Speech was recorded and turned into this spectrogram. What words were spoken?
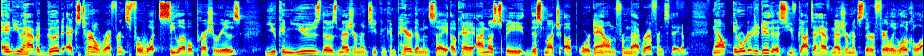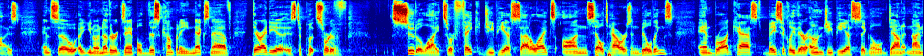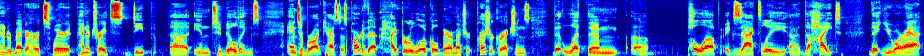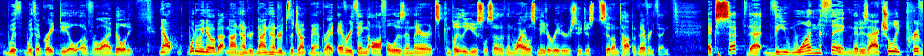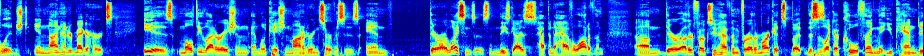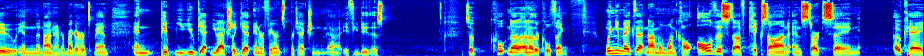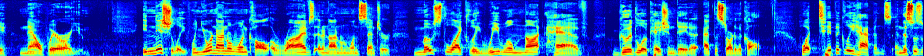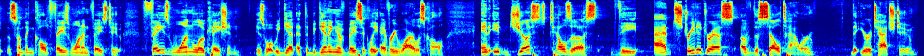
and you have a good external reference for what sea level pressure is, you can use those measurements, you can compare them and say, okay, I must be this much up or down from that reference datum. Now, in order to do this, you've got to have measurements that are fairly localized. And so, uh, you know, another example, this company, NextNav, their idea is to put sort of pseudolites or fake GPS satellites on cell towers and buildings and broadcast basically their own GPS signal down at 900 megahertz where it penetrates deep uh, into buildings and to broadcast as part of that hyper-local barometric pressure corrections that let them uh, pull up exactly uh, the height that you are at with, with a great deal of reliability. Now, what do we know about 900? 900 is the junk band, right? Everything awful is in there. It's completely useless other than wireless meter readers who just sit on top of everything. Except that the one thing that is actually privileged in 900 megahertz is multilateration and location monitoring services, and there are licenses, and these guys happen to have a lot of them. Um, there are other folks who have them for other markets, but this is like a cool thing that you can do in the 900 megahertz band, and you, get you actually get interference protection uh, if you do this. So cool. No, another cool thing, when you make that 911 call, all of this stuff kicks on and starts saying, "Okay, now where are you?" Initially, when your 911 call arrives at a 911 center, most likely we will not have good location data at the start of the call. What typically happens, and this is something called phase one and phase two. Phase one location is what we get at the beginning of basically every wireless call, and it just tells us the ad street address of the cell tower that you're attached to,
